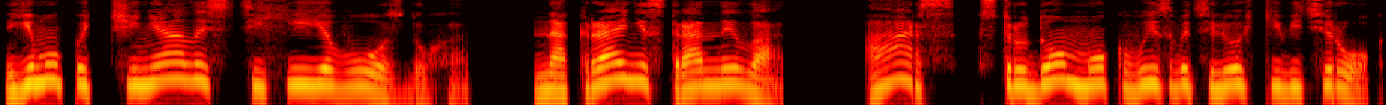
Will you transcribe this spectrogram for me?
Ему подчинялась стихия воздуха. На крайне странный лад. Арс с трудом мог вызвать легкий ветерок,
